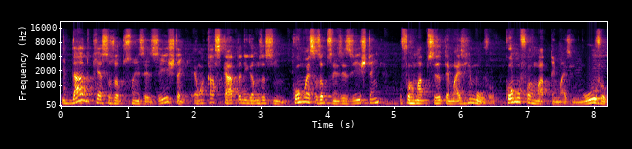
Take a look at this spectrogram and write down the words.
E dado que essas opções existem, é uma cascata, digamos assim. Como essas opções existem, o formato precisa ter mais removal. Como o formato tem mais removal,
